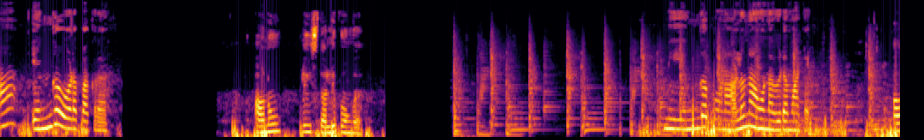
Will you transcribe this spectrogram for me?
ஆ எங்கே ஓட பார்க்குற அனு ப்ளீஸ் தள்ளி போங்க. நீ எங்கே போனாலும் நான் உன்னை விட மாட்டேன். ஆ.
